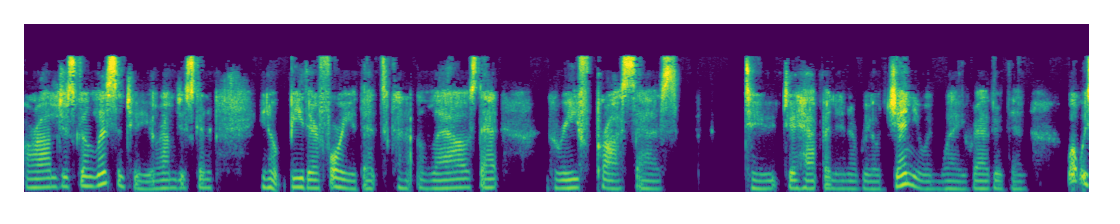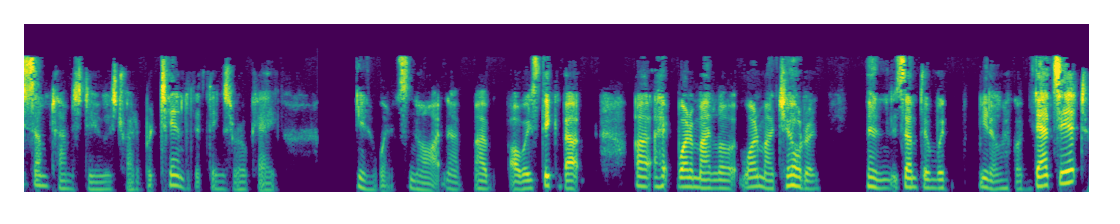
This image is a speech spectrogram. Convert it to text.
or I'm just going to listen to you, or I'm just going to, you know, be there for you. That kind of allows that grief process to to happen in a real genuine way, rather than what we sometimes do is try to pretend that things are okay, you know, when it's not. And I, I always think about uh, one of my one of my children, and something would, you know, I go, "That's it.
